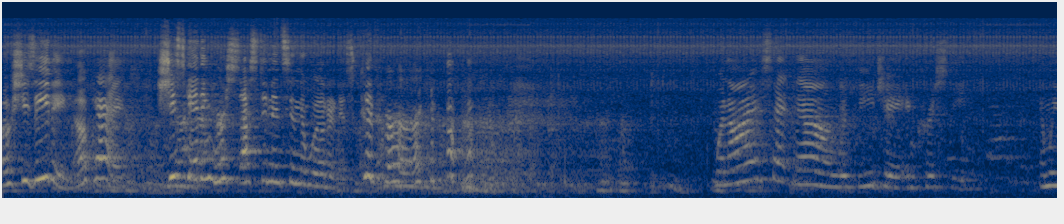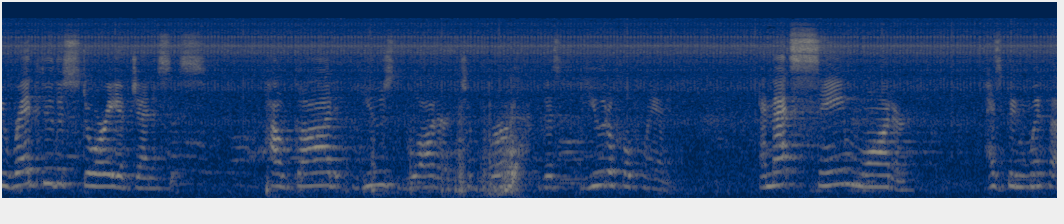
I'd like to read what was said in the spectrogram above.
Oh, she's eating. Okay. She's getting her sustenance in the wilderness. Good for her. when I sat down with BJ and Christy and we read through the story of Genesis, how God used water to birth this beautiful planet. And that same water has been with us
